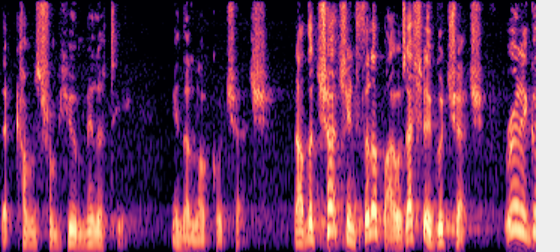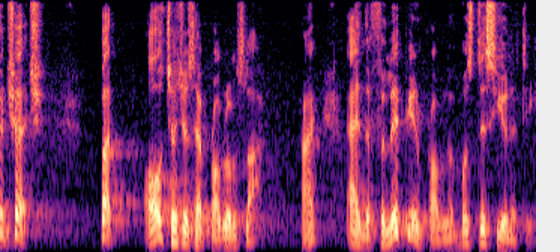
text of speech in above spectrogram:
that comes from humility in the local church. Now, the church in Philippi was actually a good church, really good church. But all churches have problems, lah, right? And the Philippian problem was disunity.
